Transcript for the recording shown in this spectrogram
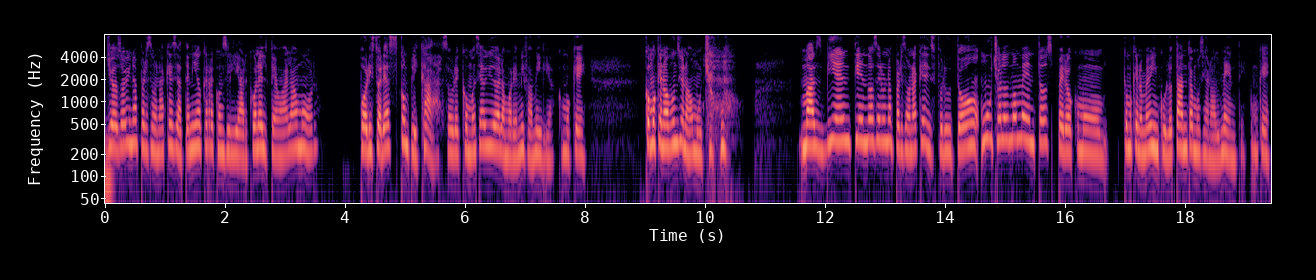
Yo soy una persona que se ha tenido que reconciliar con el tema del amor por historias complicadas sobre cómo se ha vivido el amor en mi familia, como que como que no ha funcionado mucho. Más bien tiendo a ser una persona que disfruto mucho los momentos, pero como como que no me vinculo tanto emocionalmente, como que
